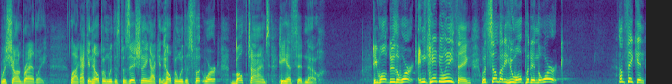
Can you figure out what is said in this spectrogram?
with Shawn Bradley. Like, I can help him with his positioning, I can help him with his footwork. Both times he has said no. He won't do the work, and you can't do anything with somebody who won't put in the work. I'm thinking,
